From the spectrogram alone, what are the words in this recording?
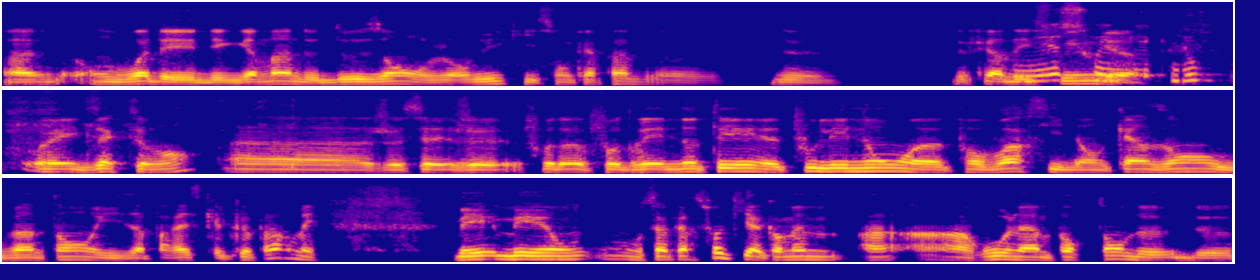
on voit des, des, gamins de deux ans aujourd'hui qui sont capables de, de faire des Mieux swings. euh. Oui, exactement. Euh, je sais, je faudrait, faudrait noter tous les noms euh, pour voir si dans 15 ans ou 20 ans ils apparaissent quelque part. Mais, mais, mais on, on s'aperçoit qu'il y a quand même un, un rôle important de, de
